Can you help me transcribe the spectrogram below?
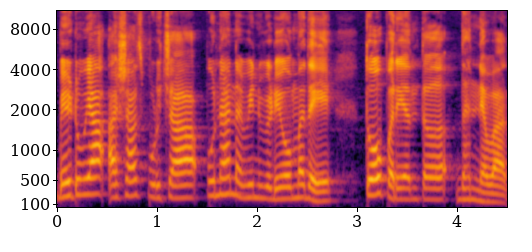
भेटूया अशाच पुढच्या पुन्हा नवीन व्हिडिओमध्ये तोपर्यंत धन्यवाद.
